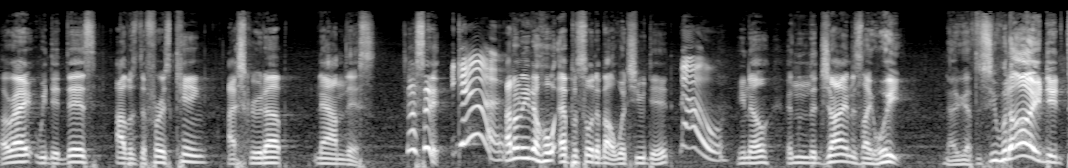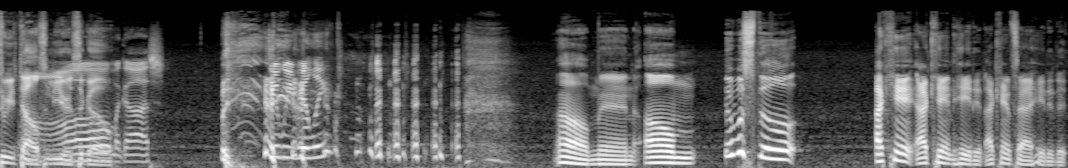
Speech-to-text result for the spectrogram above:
All right, we did this. I was the first king. I screwed up. Now I'm this. That's it. Yeah. I don't need a whole episode about what you did, no. you know? And then the giant is like, wait, now you have to see what I did 3,000 years ago. Oh my gosh. Do we really? Oh man. Um it was still I can't I can't hate it. I can't say I hated it.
